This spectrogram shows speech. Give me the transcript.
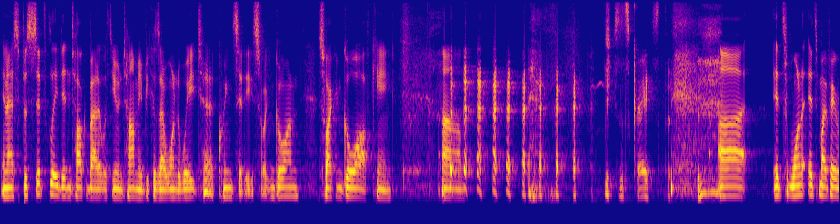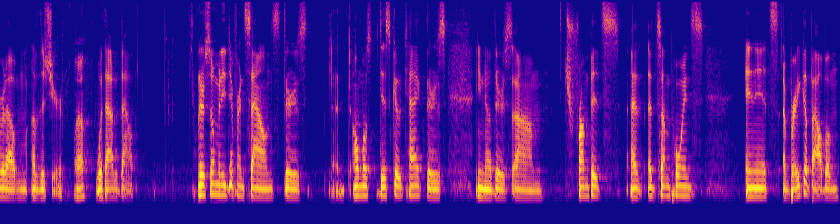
And I specifically didn't talk about it with you and Tommy because I wanted to wait to Queen City so I can go on so I can go off King. Jesus Christ. It's one it's my favorite album of this year. Wow. Without a doubt. There's so many different sounds. There's uh, almost discotheque. There's you know, there's um trumpets at, at some points and it's a breakup album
